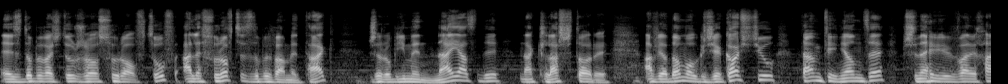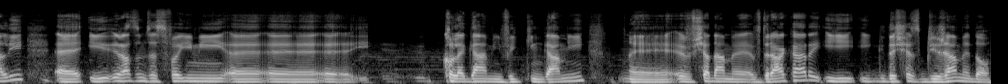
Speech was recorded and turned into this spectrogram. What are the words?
e, zdobywać dużo surowców, ale surowce zdobywamy tak, że robimy najazdy na klasztory. A wiadomo, gdzie kościół, tam pieniądze, przynajmniej w Walhali e, i razem ze swoimi e, e, e, kolegami, wikingami e, wsiadamy w Drakar i, i gdy się zbliżamy do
